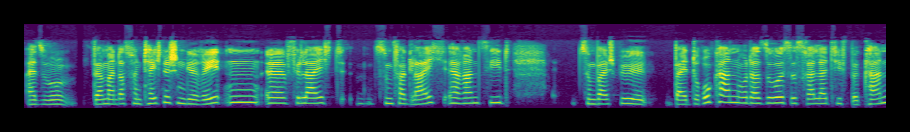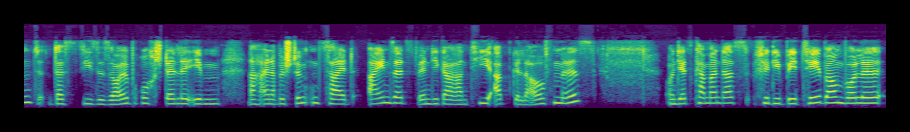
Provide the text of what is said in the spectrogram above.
Also wenn man das von technischen Geräten äh, vielleicht zum Vergleich heranzieht, zum Beispiel bei Druckern oder so ist es relativ bekannt, dass diese Sollbruchstelle eben nach einer bestimmten Zeit einsetzt, wenn die Garantie abgelaufen ist. Und jetzt kann man das für die BT-Baumwolle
